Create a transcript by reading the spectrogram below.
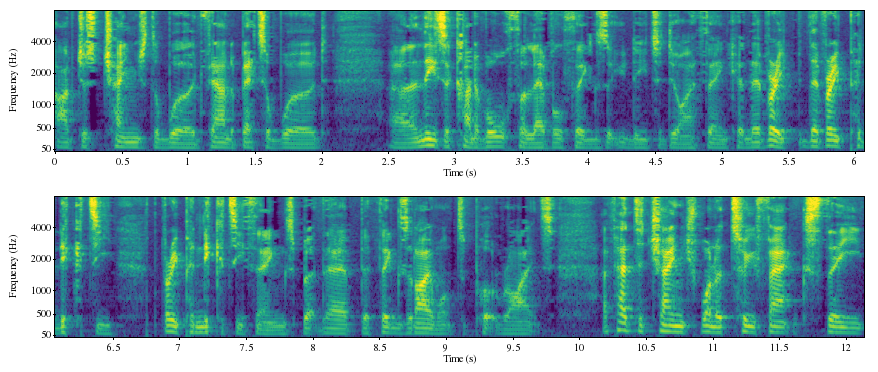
I've just changed the word, found a better word. Uh, and these are kind of author level things that you need to do, I think. And they're very they're very pernickety, very pernickety things, but they're the things that I want to put right. I've had to change one or two facts. The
